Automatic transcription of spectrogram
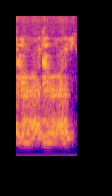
Adiós.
